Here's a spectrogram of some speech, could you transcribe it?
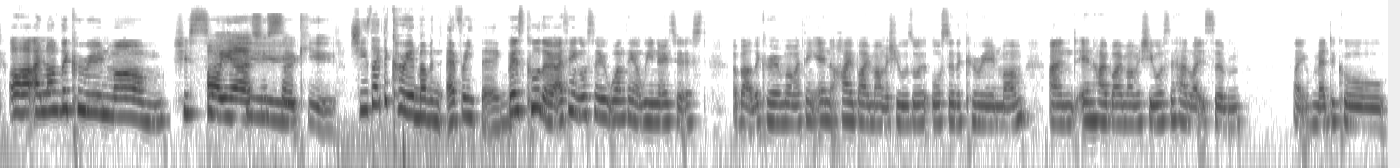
Oh, I love the Korean mom. She's so cute. oh, yeah, cute. she's so cute. she's like the Korean mom in everything. But it's cool though. I think also one thing that we noticed about the Korean mom, I think in Hi Bye Mama she was also the Korean mom, and in Hi Bye Mama she also had like some like medical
